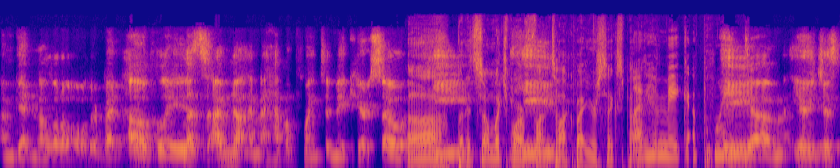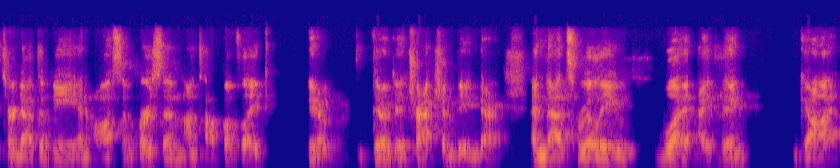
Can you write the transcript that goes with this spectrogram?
I'm getting a little older, but oh please. Let's. I'm not. I have a point to make here. So, Oh, he- but it's so much more fun to talk about your six pack. Let him make a point. He, um, you know, he just turned out to be an awesome person. On top of like, you know, their attraction being there, and that's really what I think got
